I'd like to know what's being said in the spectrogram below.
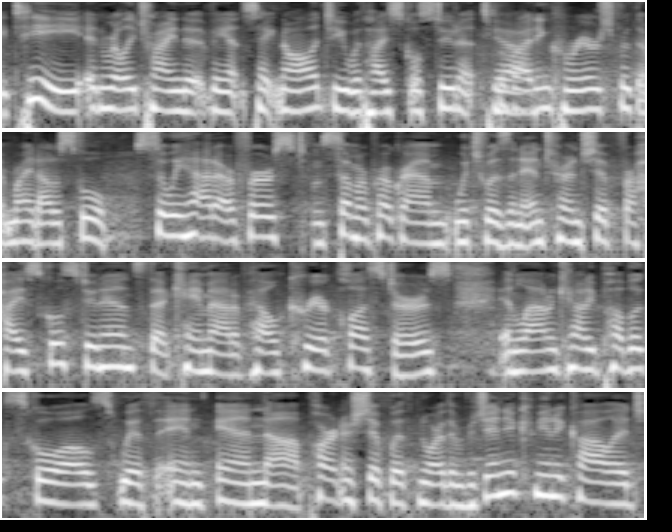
IT and really trying to advance technology with high school students, yeah. providing careers for them right out of school. So we had our first summer program, which was an internship for high school students that came out of health career clusters in Loudoun County Public Schools with in, in uh, partnership with Northern Virginia Community College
